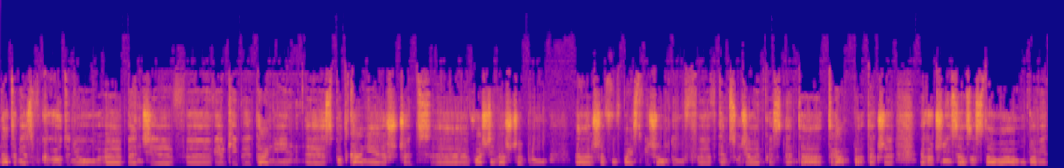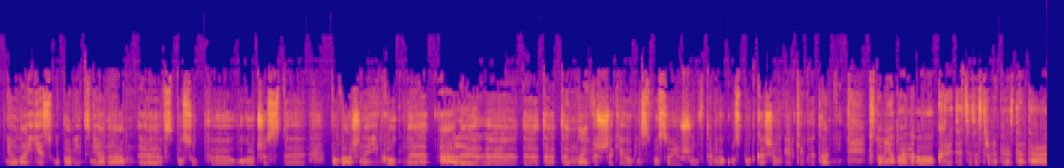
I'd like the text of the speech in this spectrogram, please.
Natomiast w grudniu będzie w Wielkiej Brytanii e, spotkanie, szczyt e, właśnie na szczeblu e, szefów państw i rządów, w tym z udziałem prezydenta Trumpa. Także rocznica została upamiętniona, jest upamiętniana w sposób uroczysty, poważny i godny, ale te najwyższe kierownictwo sojuszu w tym roku spotka się w Wielkiej Brytanii. Wspomniał Pan o krytyce ze strony prezydenta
